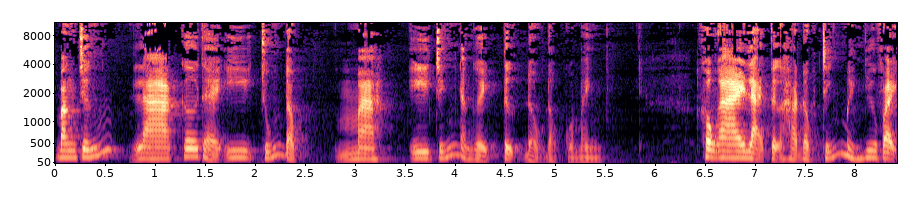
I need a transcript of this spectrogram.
Bằng chứng là cơ thể y trúng độc, mà y chính là người tự đầu độc của mình. Không ai lại tự hạ độc chính mình như vậy,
